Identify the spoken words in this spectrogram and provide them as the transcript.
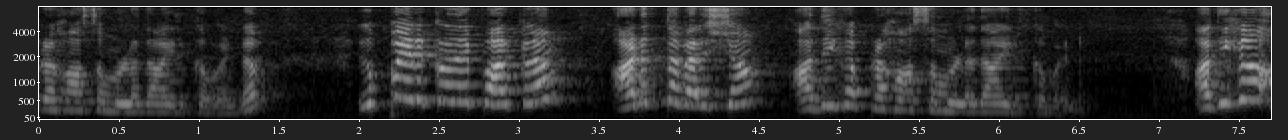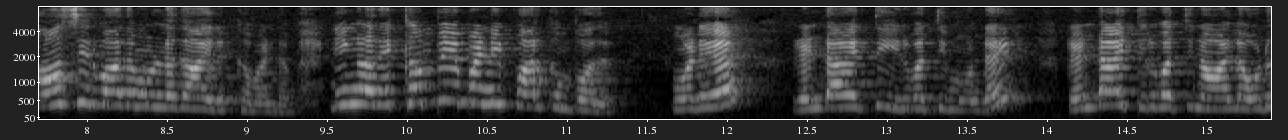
பிரகாசம் உள்ளதா இருக்க வேண்டும். இப்போ இருக்கிறதை பார்க்கலாம். அடுத்த வருஷம் அதிக பிரகாசம் உள்ளதா இருக்க வேண்டும். அதிக ஆசீர்வாதம் உள்ளதா இருக்க வேண்டும். நீங்கள் அதை கம்பேர் பண்ணி பார்க்கும்போது உங்களுடைய ரெண்டாயிரத்தி இருபத்தி மூன்றை ரெண்டாயிரத்தி இருபத்தி நாலோடு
